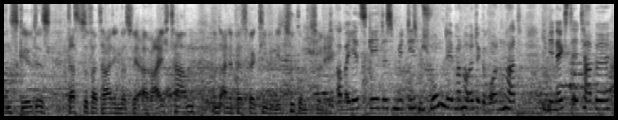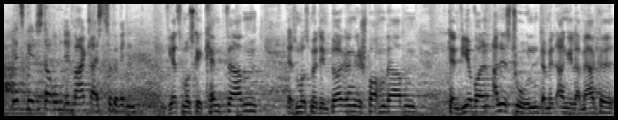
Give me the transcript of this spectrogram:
Uns gilt es, das zu verteidigen, was wir erreicht haben und eine Perspektive in die Zukunft zu legen. Aber jetzt geht es mit diesem Schwung, den man heute gewonnen hat, in die nächste Etappe. Jetzt gilt es darum, den Wahlkreis zu gewinnen. Jetzt muss gekämpft werden, es muss mit den Bürgern gesprochen werden. Denn wir wollen alles tun, damit Angela Merkel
